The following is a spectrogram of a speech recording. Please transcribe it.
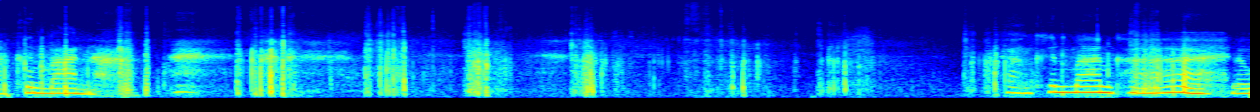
างขึ้นบ้าน ทางขึ้นบ้านค่ะ ดู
